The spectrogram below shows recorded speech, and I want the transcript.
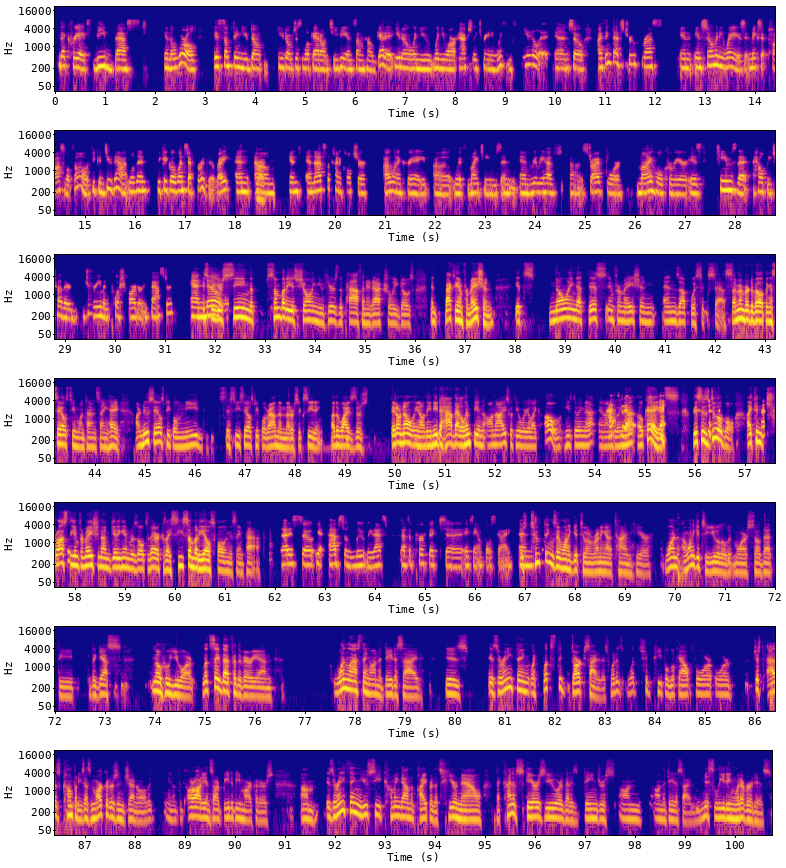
that creates the best in the world is something you don't you don't just look at on TV and somehow get it. You know, when you when you are actually training with, you feel it. And so I think that's true for us in in so many ways. It makes it possible. It's oh, if you can do that, well then we could go one step further, right? And um and and that's the kind of culture I want to create uh, with my teams and and really have uh, strive for my whole career is teams that help each other dream and push harder and faster and Basically, know you're seeing the somebody is showing you here's the path and it actually goes and back to the information it's knowing that this information ends up with success. I remember developing a sales team one time and saying, "Hey, our new salespeople need to see salespeople around them that are succeeding. Otherwise, there's they don't know. You know, they need to have that Olympian on the ice with you, where you're like, "Oh, he's doing that, and I'm That's doing what it that. Okay, it's this is doable. I can trust the information I'm getting in results there because I see somebody else following the same path." that is so yeah absolutely that's that's a perfect uh, example sky There's two things I want to get to. I'm running out of time here. One, I want to get to you a little bit more so that the the guests know who you are. Let's save that for the very end. One last thing on the data side is is there anything like what's the dark side of this? What is what should people look out for or just as companies as marketers in general that you know our audience are b2b marketers um, is there anything you see coming down the pipe or that's here now that kind of scares you or that is dangerous on on the data side misleading whatever it is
